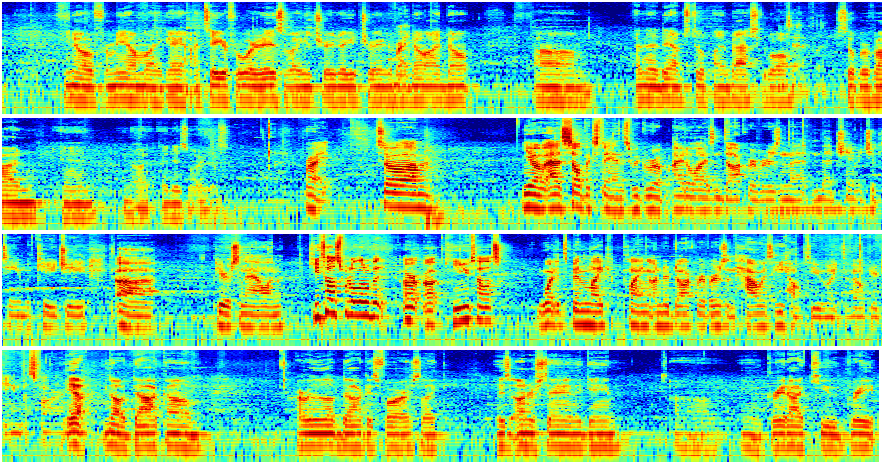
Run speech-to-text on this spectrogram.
you know, for me, I'm like, hey, I take it for what it is. If I get traded, I get traded. If I Right. don't, I don't. Um, at the end of the day, I'm still playing basketball, Exactly. still providing, and you know, it is what it is. Right. So, um, you know, as Celtics fans, we grew up idolizing Doc Rivers and that and that championship team with KG, uh, Pierce, and Allen. Can you tell us what a little bit, or uh, can you tell us what it's been like playing under Doc Rivers and how has he helped you like develop your game thus far? Yeah, no, Doc. Um, I really love Doc as far as like his understanding of the game. Um, you know, great IQ, great.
